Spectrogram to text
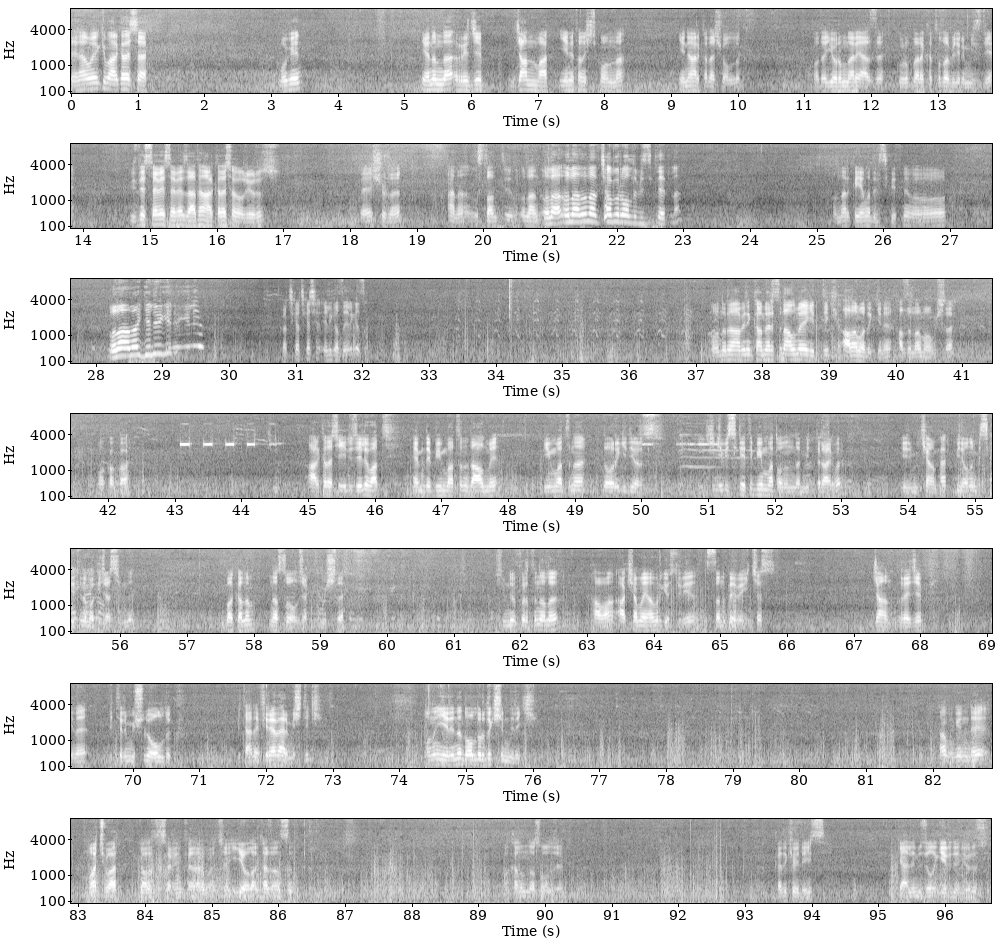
Selamünaleyküm arkadaşlar. Bugün yanımda Recep Can var. Yeni tanıştık onunla. Yeni arkadaş olduk. O da yorumlara yazdı. Gruplara katılabilir miyiz diye. Biz de seve seve zaten arkadaşlar oluyoruz. Ve şuradan ana ıslantıyor. Ulan ulan ulan ulan çamur oldu bisiklet lan. Onlar kıyamadı bisikletine. Oo. Ulan ulan geliyor geliyor geliyor. Kaç kaç kaç. Eli gazı eli gazı. Onur abinin kamerasını almaya gittik. Alamadık yine. Hazırlamamışlar. Mokoko. Şimdi arkadaşa 750 watt hem de 1000 wattını da almaya 1000 wattına doğru gidiyoruz. İkinci bisikleti 1000 watt onun da mid driver. 22 amper. Bir de onun bisikletine bakacağız şimdi. Bakalım nasıl olacak bu işler. Şimdi fırtınalı hava, akşama yağmur gösteriyor. Islanıp eve gideceğiz. Can, Recep yine bitirmişli olduk. Bir tane fire vermiştik. Onun yerini doldurduk şimdilik. Ha bugün de maç var. Galatasaray'ın Fenerbahçe. İyi olan kazansın. Bakalım nasıl olacak. Kadıköy'deyiz. Geldiğimiz yola geri dönüyoruz.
